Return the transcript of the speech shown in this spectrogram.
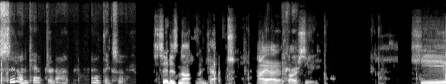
Sid uncapped or not? I don't think so. Sid is not uncapped. IIRC. He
